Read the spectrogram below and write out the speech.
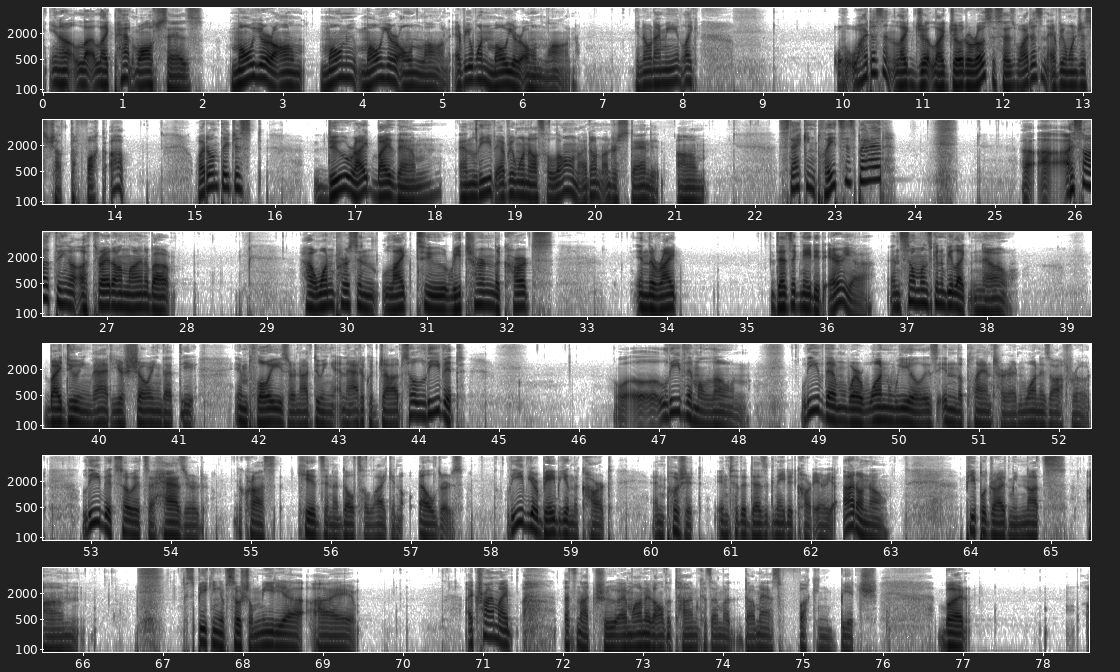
You know, like Pat Walsh says, mow your own mow, mow your own lawn. Everyone mow your own lawn. You know what I mean? Like why doesn't like jo- like Joe DeRosa says, why doesn't everyone just shut the fuck up? Why don't they just do right by them and leave everyone else alone? I don't understand it. Um, stacking plates is bad. Uh, I, saw a thing, a thread online about how one person liked to return the carts in the right designated area, and someone's gonna be like, no by doing that, you're showing that the employees are not doing an adequate job. So leave it. Leave them alone. Leave them where one wheel is in the planter and one is off road. Leave it so it's a hazard across kids and adults alike and elders. Leave your baby in the cart and push it into the designated cart area. I don't know. People drive me nuts. Um, speaking of social media, I I try my that's not true. I'm on it all the time cuz I'm a dumbass fucking bitch. But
